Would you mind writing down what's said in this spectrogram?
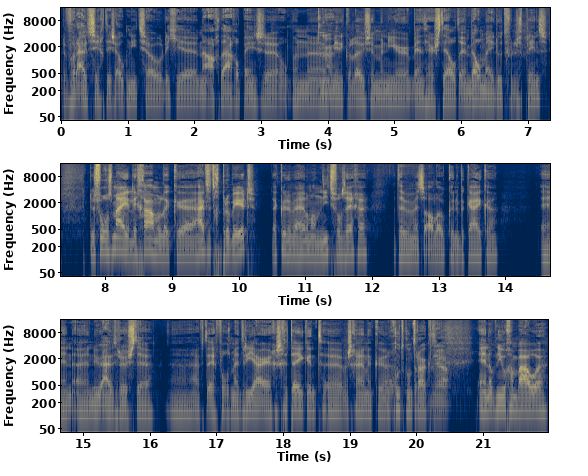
de vooruitzicht is ook niet zo dat je na acht dagen opeens eh, op een eh, Nee. miraculeuze manier bent hersteld en wel meedoet voor de sprints. Dus volgens mij lichamelijk, eh, hij heeft het geprobeerd. Daar kunnen we helemaal niets van zeggen. Dat hebben we met z'n allen ook kunnen bekijken. En eh, nu uitrusten. Eh, hij heeft echt volgens mij drie jaar ergens getekend. eh, waarschijnlijk een Ja. goed contract. ja. En opnieuw gaan bouwen.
